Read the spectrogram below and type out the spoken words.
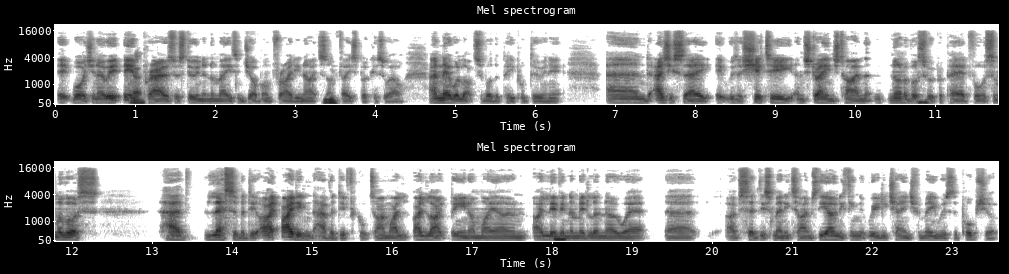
it was. You know, Ian yeah. Prowse was doing an amazing job on Friday nights mm. on Facebook as well, and there were lots of other people doing it. And as you say, it was a shitty and strange time that none of us were prepared for. Some of us had less of a. Di- I I didn't have a difficult time. I I like being on my own. I live mm. in the middle of nowhere. Uh, I've said this many times. The only thing that really changed for me was the pub shut.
